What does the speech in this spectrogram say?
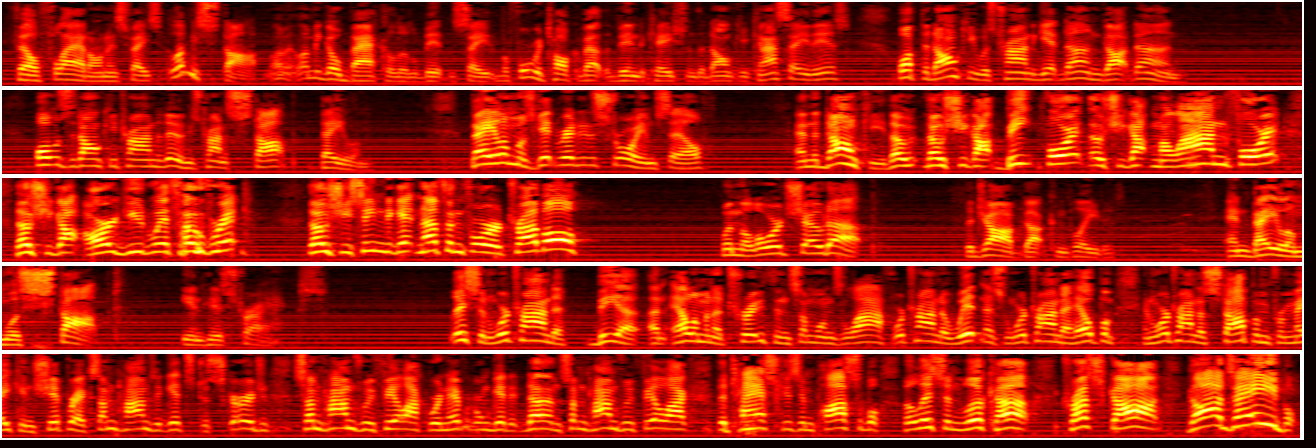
fell flat on his face. Let me stop. Let me, let me go back a little bit and say, before we talk about the vindication of the donkey, can I say this? What the donkey was trying to get done got done. What was the donkey trying to do? He was trying to stop Balaam. Balaam was getting ready to destroy himself. And the donkey, though, though she got beat for it, though she got maligned for it, though she got argued with over it, though she seemed to get nothing for her trouble, when the Lord showed up, the job got completed. And Balaam was stopped in his tracks. Listen, we're trying to be a, an element of truth in someone's life. We're trying to witness and we're trying to help them and we're trying to stop them from making shipwreck. Sometimes it gets discouraging. Sometimes we feel like we're never going to get it done. Sometimes we feel like the task is impossible. But listen, look up. Trust God. God's able.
